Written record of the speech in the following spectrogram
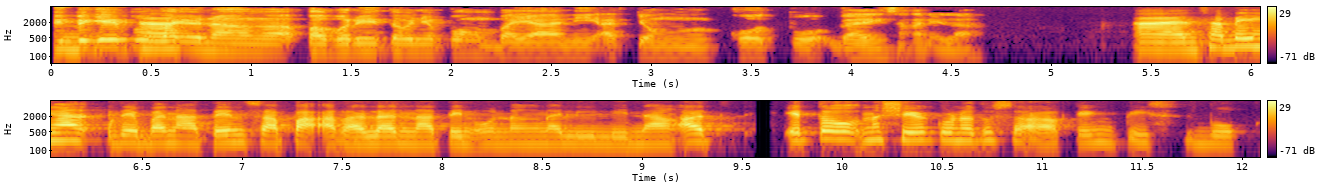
Bibigay po uh, kayo ng uh, paborito niyo pong bayani at yung quote po galing sa kanila. Uh, sabi nga, 'di ba natin sa paaralan natin unang nalilinang at ito na-share ko na to sa aking Facebook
